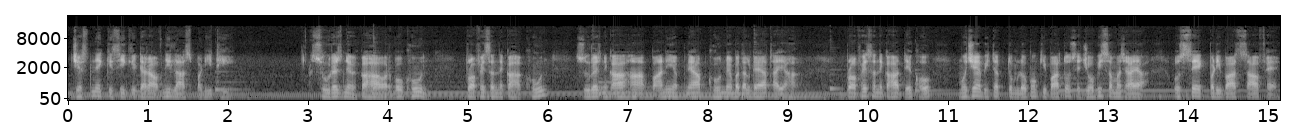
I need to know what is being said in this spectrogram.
जिसने किसी की डरावनी लाश पड़ी थी। सूरज ने कहा, और वो खून? प्रोफेसर ने कहा, खून? सूरज ने कहा हाँ पानी अपने आप खून में बदल गया था यहाँ। प्रोफेसर ने कहा, देखो, मुझे अभी तक तुम लोगों की बातों से जो भी समझ आया, उससे एक बड़ी बात साफ़ है।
